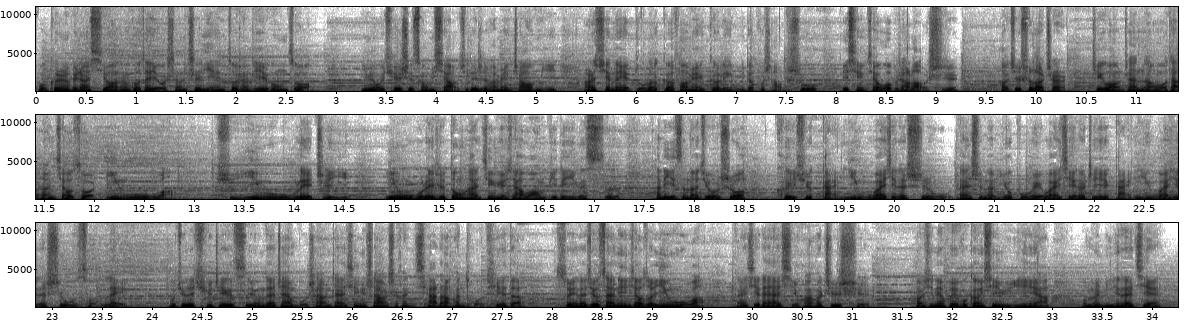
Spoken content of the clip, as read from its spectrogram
我个人非常希望能够在有生之年做成这些工作，因为我确实从小就对这方面着迷，而且呢也读了各方面各领域的不少书，也请教过不少老师。好，就说到这儿。这个网站呢，我打算叫做应物网，取应物无类之意。鹦鹉无类是东汉经学家王弼的一个词，他的意思呢就是说可以去感应外界的事物，但是呢又不为外界的这些感应外界的事物所累。我觉得取这个词用在占卜上、占星上是很恰当、很妥帖的，所以呢就暂定叫做鹦鹉网。感谢大家喜欢和支持。好，今天恢复更新语音呀，我们明天再见。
